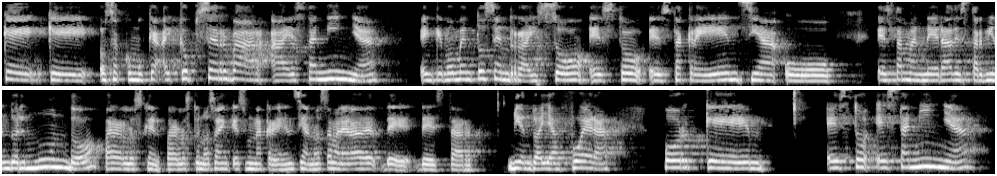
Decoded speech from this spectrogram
que, que, o sea, como que hay que observar a esta niña en qué momento se enraizó esto, esta creencia o esta manera de estar viendo el mundo, para los que, para los que no saben qué es una creencia, ¿no? Esta manera de, de, estar viendo allá afuera, porque esto, esta niña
